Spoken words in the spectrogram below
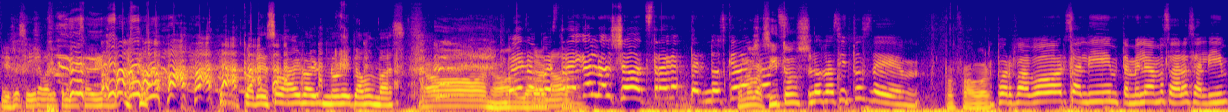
Eso sí, no vale ponerse ahí. Con eso ay, no, hay- no necesitamos más. No, no. bueno, no, pues no. traigan los shots. Traigan, ¿Nos quedan ¿Unos shots? vasitos? Los vasitos de... Por favor. Por favor, Salim, también le vamos a dar a Salim.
